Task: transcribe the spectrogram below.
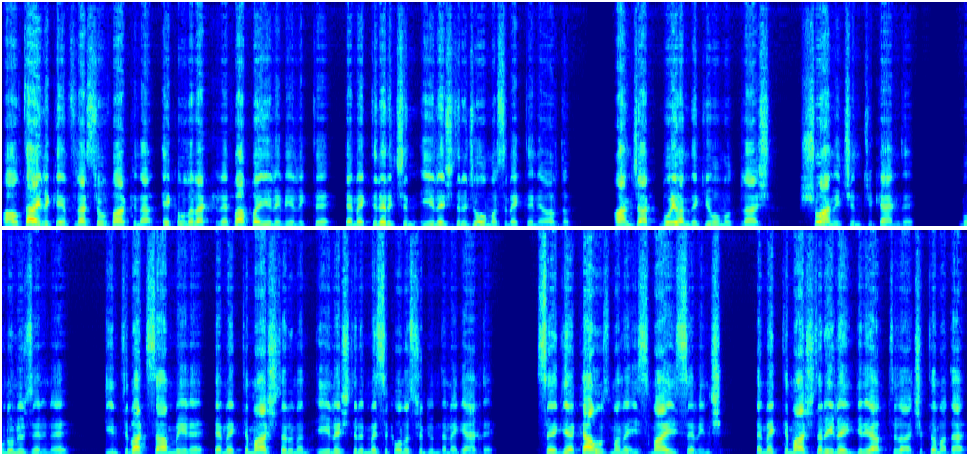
6 aylık enflasyon farkına ek olarak refah payı ile birlikte emekliler için iyileştirici olması bekleniyordu. Ancak bu yöndeki umutlar şu an için tükendi. Bunun üzerine intibak zammı ile emekli maaşlarının iyileştirilmesi konusu gündeme geldi. SGK uzmanı İsmail Sevinç, emekli maaşları ile ilgili yaptığı açıklamada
